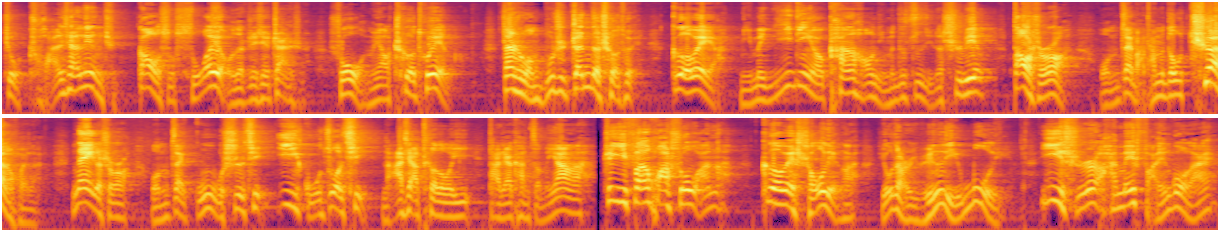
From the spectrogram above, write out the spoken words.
就传下令去，告诉所有的这些战士，说我们要撤退了。但是我们不是真的撤退，各位啊，你们一定要看好你们的自己的士兵。到时候啊，我们再把他们都劝回来。那个时候我们再鼓舞士气，一鼓作气拿下特洛伊。大家看怎么样啊？这一番话说完呢，各位首领啊，有点云里雾里。一时啊还没反应过来，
